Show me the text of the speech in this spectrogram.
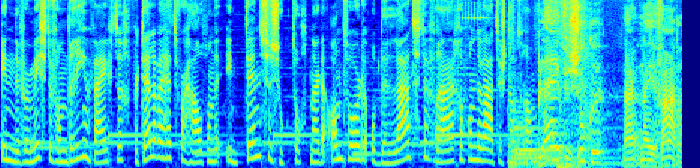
In De Vermiste van 53 vertellen we het verhaal van de intense zoektocht naar de antwoorden op de laatste vragen van de watersnoodramp. Blijven zoeken naar, naar je vader.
